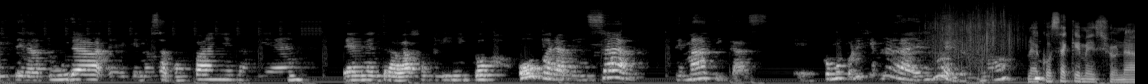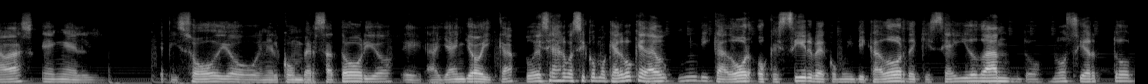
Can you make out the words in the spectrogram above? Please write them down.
literatura eh, que nos acompañe también en el trabajo clínico o para pensar temáticas eh, como por ejemplo la del duelo, ¿no? Una cosa que mencionabas en el episodio o en el conversatorio eh, allá en Yoica, tú decías algo así como que algo que da un indicador o que sirve como indicador de que se ha ido dando, ¿no? Cierto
